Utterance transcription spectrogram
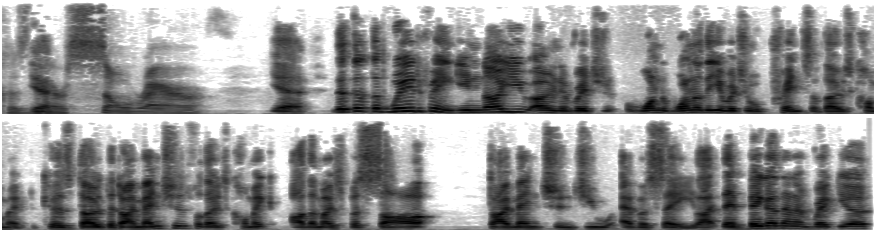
because Yeah. they're so rare. Yeah, the, the the weird thing, you know, you own original one one of the original prints of those comic because though the dimensions for those comic are the most bizarre dimensions you ever see. Like they're bigger than a regular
